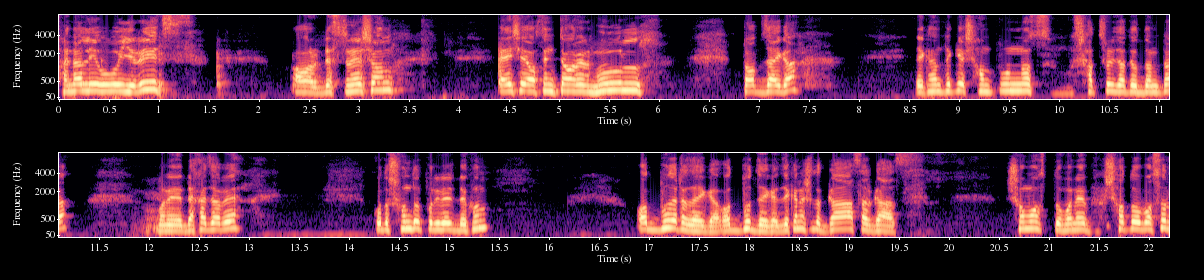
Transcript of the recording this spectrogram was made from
finally we reach our destination এই সেই অসিং টাওয়ারের মূল টপ জায়গা। এখান থেকে সম্পূর্ণ সাতছড়ি জাতীয় উদ্যানটা। মানে দেখা যাবে। কত সুন্দর পরিবেশ, দেখুন। অদ্ভুত একটা জায়গা, অদ্ভুত জায়গা, যেখানে শুধু গাছ আর গাছ। সমস্ত মানে শত বছর,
